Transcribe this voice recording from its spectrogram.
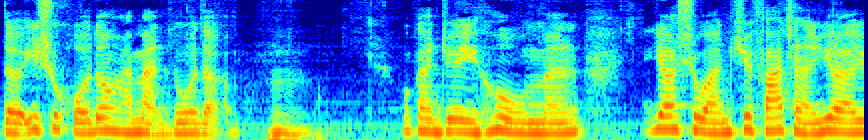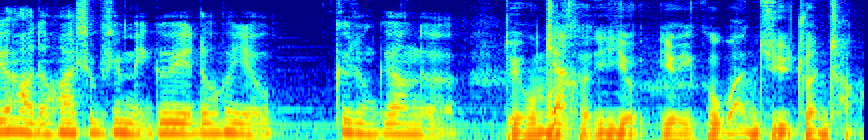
的艺术活动还蛮多的，嗯，我感觉以后我们要是玩具发展的越来越好的话，是不是每个月都会有各种各样的对，我们可以有有一个玩具专场。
